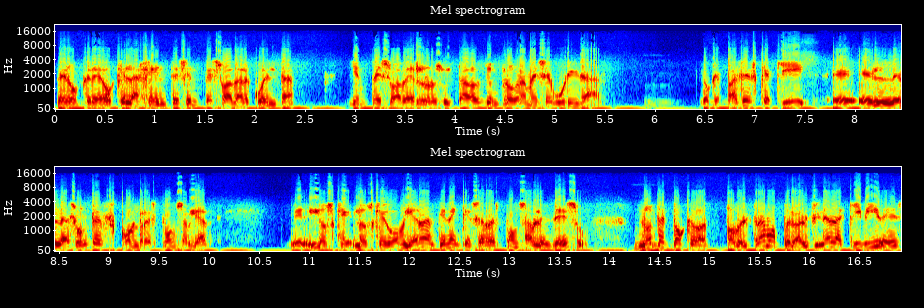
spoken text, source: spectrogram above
pero creo que la gente se empezó a dar cuenta y empezó a ver los resultados de un programa de seguridad. Lo que pasa es que aquí eh, el, asunto es con responsabilidad. Eh, los que los que gobiernan tienen que ser responsables de eso. No te toca todo el tramo, pero al final aquí vives.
